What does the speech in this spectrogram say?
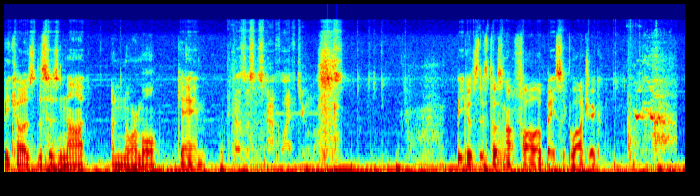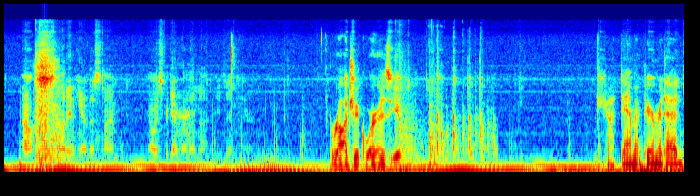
Because this is not a normal game. Because this is Half Life 2 mods. Because this does not follow basic logic. Oh, he's not in here this time. I always forget whether or not he's in here. Logic, where is you? God damn it, Pyramid Head.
